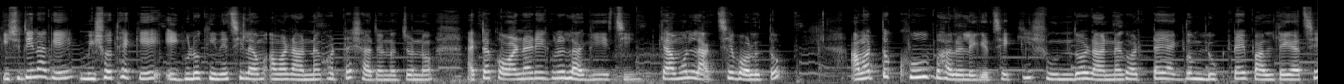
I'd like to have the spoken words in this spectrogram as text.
কিছুদিন আগে মিশো থেকে এইগুলো কিনেছিলাম আমার রান্নাঘরটা সাজানোর জন্য। একটা কর্নারে এগুলো লাগিয়েছি। কেমন লাগছে বলো তো? আমার তো খুব ভালো লেগেছে, কি সুন্দর রান্নাঘরটাই, একদম লুকটাই পাল্টে গেছে।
